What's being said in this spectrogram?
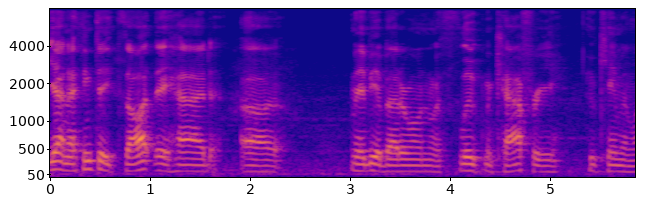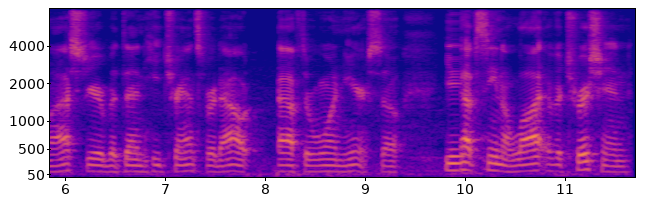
Yeah, and I think they thought they had uh, maybe a better one with Luke McCaffrey, who came in last year, but then he transferred out after one year. So you have seen a lot of attrition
